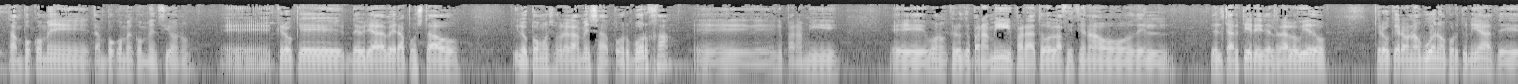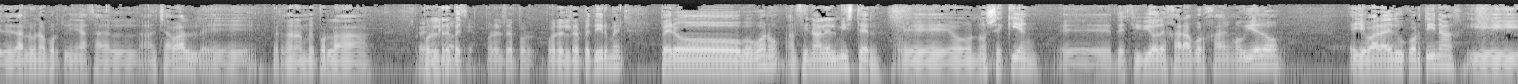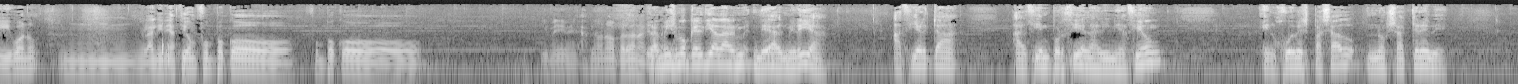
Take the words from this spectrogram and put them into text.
tampoco me, tampoco me convenció. ¿no? Eh, creo que debería de haber apostado, y lo pongo sobre la mesa, por Borja, eh, que para mí, eh, bueno, creo que para mí y para todo el aficionado del, del Tartiere y del Real Oviedo, creo que era una buena oportunidad de, de darle una oportunidad al, al chaval, eh, perdonadme por la por el, repet- por, el, repor- por el repetirme, pero bueno, al final el mister eh, o no sé quién eh, decidió dejar a Borja en Oviedo y llevar a Edu Cortina y bueno, mm, la alineación fue un poco fue un poco dime, dime. No, no, perdona, Lo claro. mismo que el día de, Alme- de Almería acierta al 100% la alineación, el jueves pasado no se atreve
